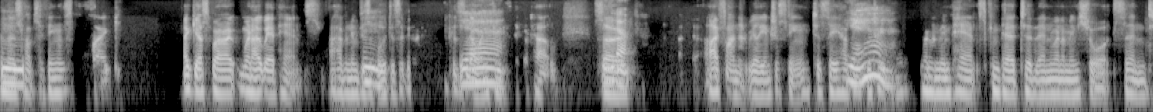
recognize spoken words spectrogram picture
and those Mm. types of things. Like, I guess where I, when I wear pants, I have an invisible disability because no one Mm. Can tell. So yeah I find that really interesting to see how people treat yeah me when I'm in pants compared to then when I'm in shorts. And,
